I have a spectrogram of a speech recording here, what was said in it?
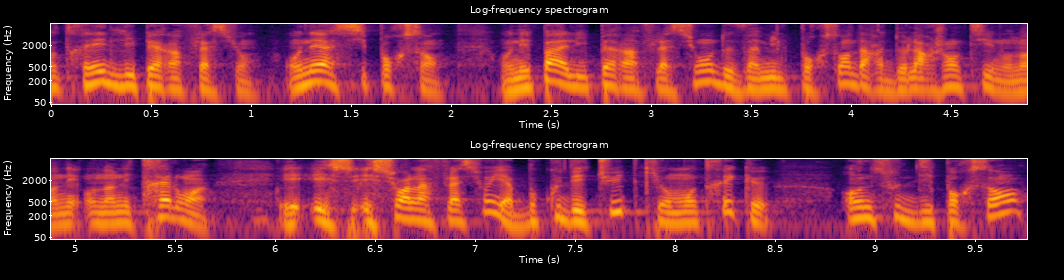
entraîner de l'hyperinflation. On est à 6%. On n'est pas à l'hyperinflation de 20 000% d'ar- de l'Argentine. On, en est- on en est très loin. Et sur l'inflation, il y a beaucoup d'études qui ont montré que en dessous de 10%,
